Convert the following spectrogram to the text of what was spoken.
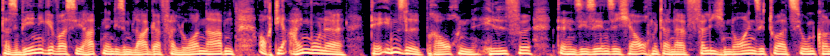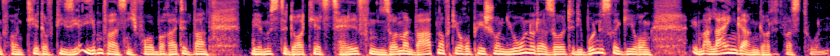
das wenige, was sie hatten, in diesem Lager verloren haben. Auch die Einwohner der Insel brauchen Hilfe, denn sie sehen sich ja auch mit einer völlig neuen Situation konfrontiert, auf die sie ebenfalls nicht vorbereitet waren. Wer müsste dort jetzt helfen? Soll man warten auf die Europäische Union oder sollte die Bundesregierung im Alleingang dort etwas tun?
